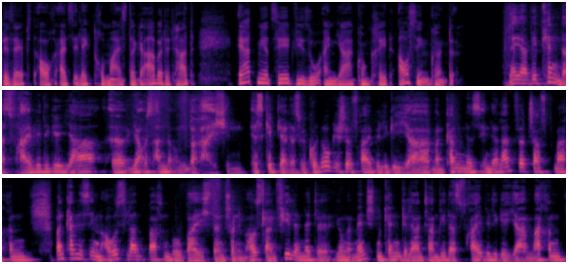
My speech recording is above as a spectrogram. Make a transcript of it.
der selbst auch als Elektromeister gearbeitet hat. Er hat mir erzählt, wie so ein Jahr konkret aussehen könnte. Naja, wir kennen das freiwillige Jahr äh, ja aus anderen Bereichen. Es gibt ja das ökologische freiwillige Jahr. Man kann es in der Landwirtschaft machen. Man kann es im Ausland machen, wobei ich dann schon im Ausland viele nette junge Menschen kennengelernt habe, die das freiwillige Jahr machen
